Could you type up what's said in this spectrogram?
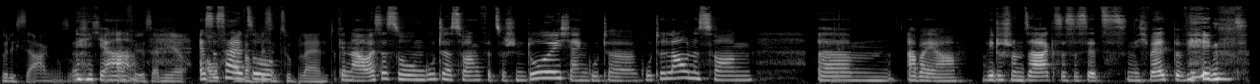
würde ich sagen. So. Ja. Dafür ist er mir Es auch ist halt einfach so- ein bisschen zu bland. Genau, es ist so ein guter Song für zwischendurch, ein guter, gute Laune-Song. Ähm, aber ja, wie du schon sagst, es ist jetzt nicht weltbewegend.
